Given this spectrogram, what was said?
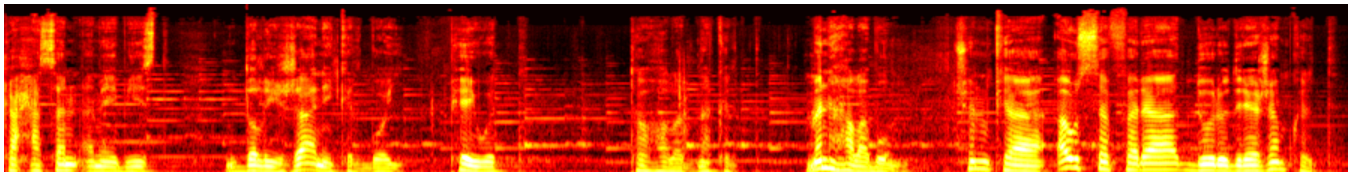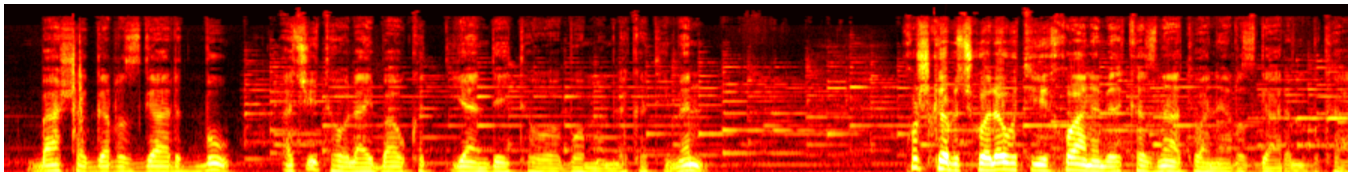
کە حەسەن ئەمەی بیست دڵی ژانی کرد بۆی پێیوت تۆ هەڵت نەکرد من هەڵە بووم چونکە ئەو سەفرە دوور و درێژەم کرد باشە گە ڕزگارت بوو ئەچی تۆلای باوکت یان دەیتەوە بۆ مەملەکەتی من. خوشکە بچکۆلە وتی خوا نەبێت کەس ناتوانێت ڕزگارم بکە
